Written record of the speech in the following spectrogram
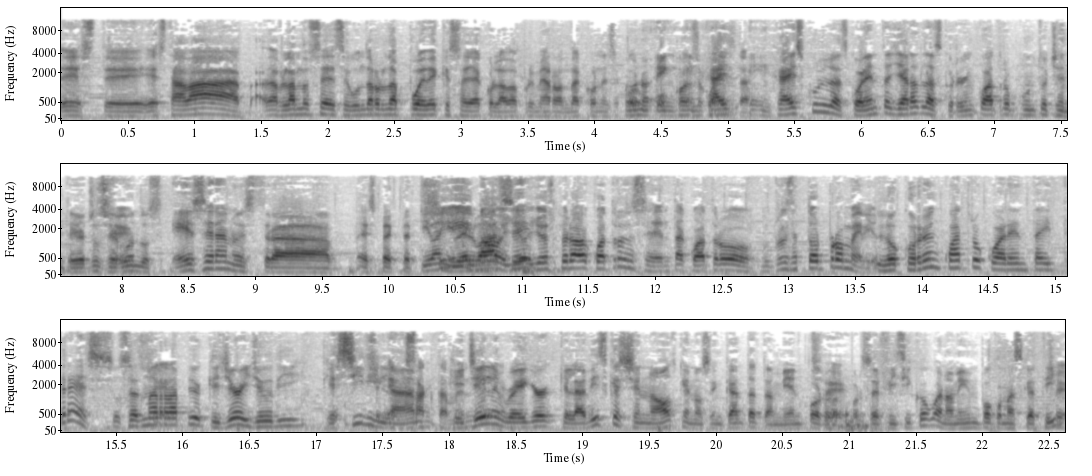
Este, estaba hablándose de segunda ronda, puede que se haya colado a primera ronda con ese Bueno, con, en, con en high, 40. en high school las 40 yardas las corrió en 4.88 segundos. Esa era nuestra expectativa a Sí, nivel no, base. yo, yo esperaba 4.60, 4 receptor promedio. Lo corrió en 4.43. O sea, es más Sí. rápido que Jerry Judy, que CeeDee Sí, Lamb, que. Jalen Rager, que la Vizca Chenault, que nos encanta también por, Sí. por ser físico. Bueno, a mí un poco más que a ti. Sí.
